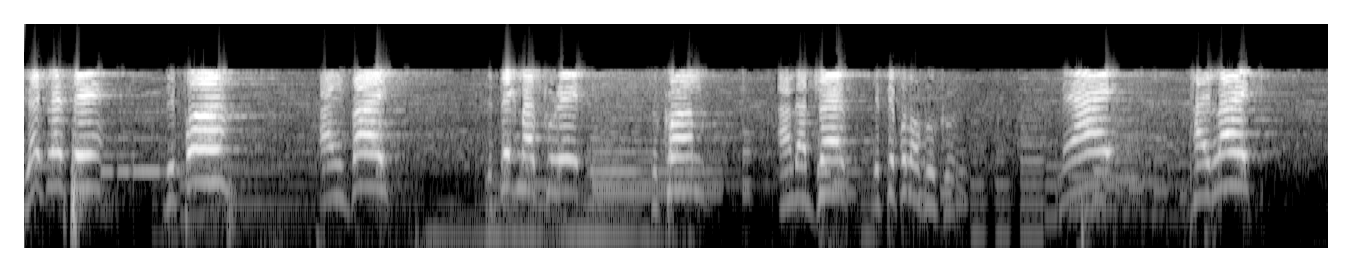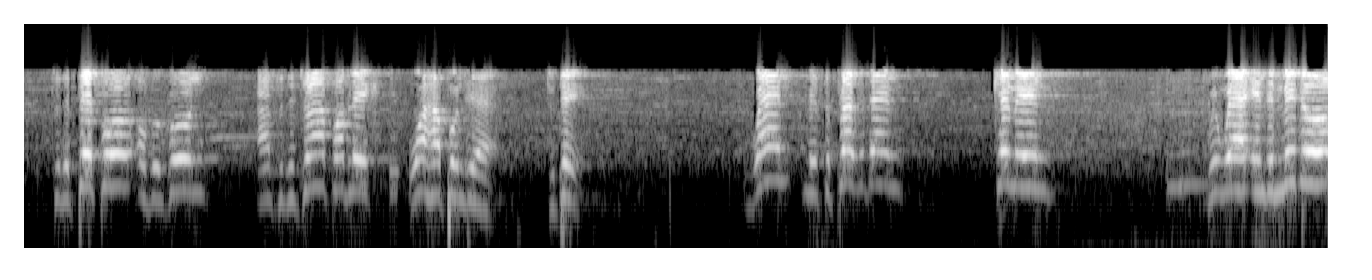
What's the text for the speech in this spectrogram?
Your Excellency, before I invite the big masquerade to come and address the people of Ogun, may I highlight to the people of Ogun and to the general public what happened here today. When Mr. President came in, we were in the middle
